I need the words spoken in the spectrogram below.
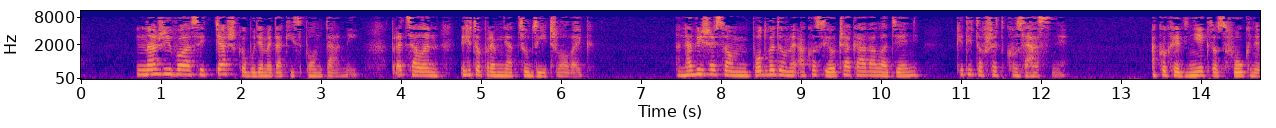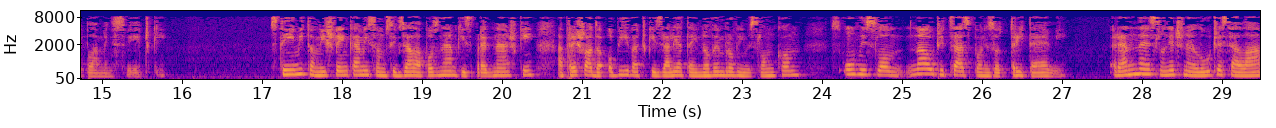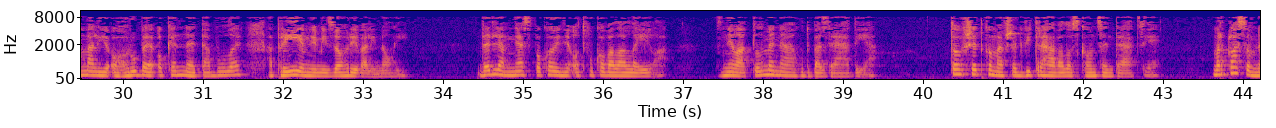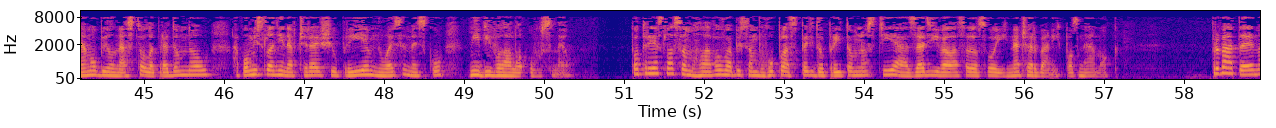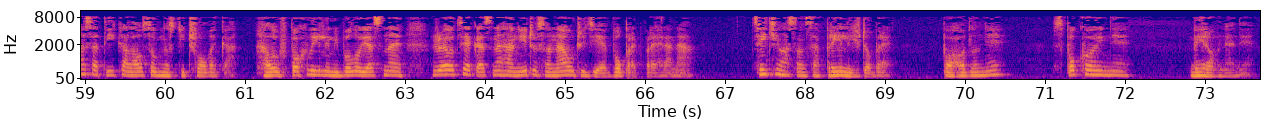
Naživo asi ťažko budeme takí spontánni. Predsa len je to pre mňa cudzí človek. A navyše som podvedome ako si očakávala deň, kedy to všetko zhasne. Ako keď niekto sfúkne plameň sviečky. S týmito myšlienkami som si vzala poznámky z prednášky a prešla do obývačky zaliatej novembrovým slnkom s úmyslom naučiť sa aspoň zo tri témy. Ranné slnečné lúče sa lámali o hrubé okenné tabule a príjemne mi zohrievali nohy. Vedľa mňa spokojne odfukovala Leila. Znela tlmená hudba z rádia. To všetko ma však vytrhávalo z koncentrácie – Mrkla som na mobil na stole predo mnou a pomyslenie na včerajšiu príjemnú sms mi vyvolalo úsmev. Potriesla som hlavou, aby som vhupla späť do prítomnosti a zadívala sa do svojich načerbaných poznámok. Prvá téma sa týkala osobnosti človeka, ale už po chvíli mi bolo jasné, že hociaká snaha niečo sa naučiť je vopred prehraná. Cítila som sa príliš dobre. Pohodlne, spokojne, vyrovnane.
